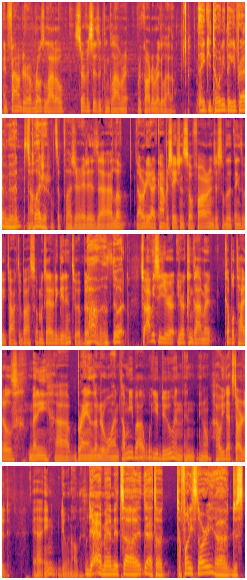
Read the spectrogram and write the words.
and founder of Rozalado Services and Conglomerate, Ricardo Regalado. Thank you, Tony. Thank you for having me, man. It's a pleasure. It's a pleasure. It is. Uh, I love already our conversation so far and just some of the things that we've talked about. So I'm excited to get into it. But oh, let's do it. So obviously you're you're a conglomerate, couple titles, many uh, brands under one. Tell me about what you do and, and you know how you got started uh, in doing all this. Yeah, man. It's uh, it's a it's a funny story. Uh, just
